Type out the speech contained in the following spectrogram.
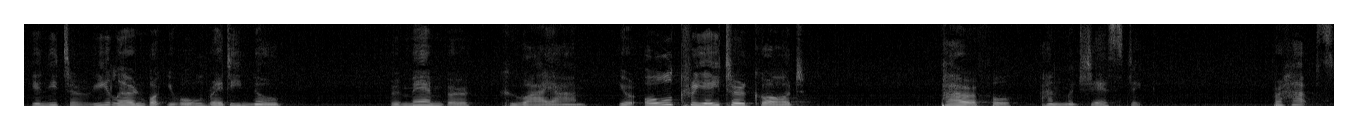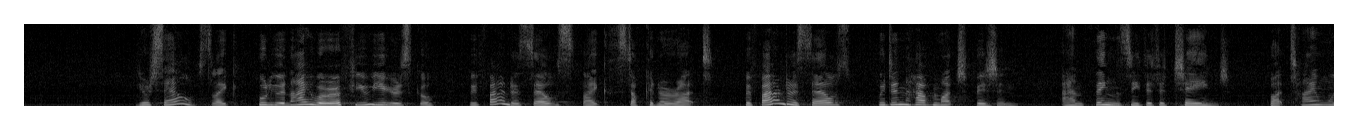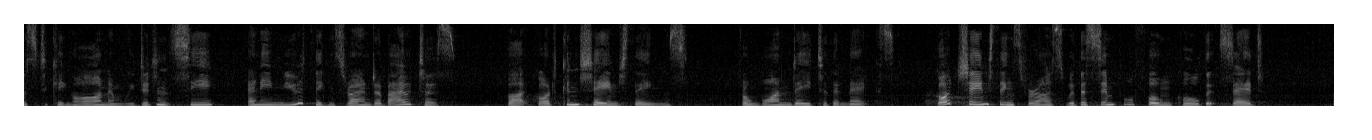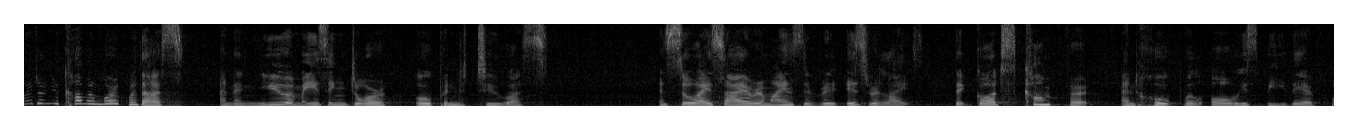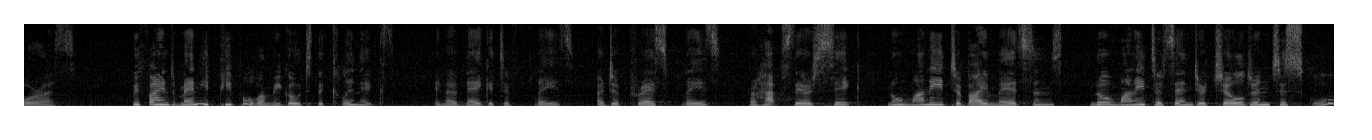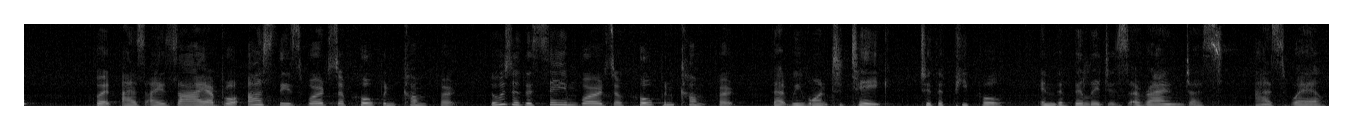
you need to relearn what you already know. Remember who I am, your all creator God, powerful and majestic. Perhaps yourselves, like Julio and I were a few years ago, we found ourselves like stuck in a rut. We found ourselves, we didn't have much vision and things needed to change. But time was ticking on and we didn't see any new things round about us. But God can change things from one day to the next. God changed things for us with a simple phone call that said, Why don't you come and work with us? And a new amazing door opened to us. And so Isaiah reminds the Israelites that God's comfort and hope will always be there for us. We find many people when we go to the clinics in a negative place, a depressed place. Perhaps they're sick, no money to buy medicines, no money to send your children to school. But as Isaiah brought us these words of hope and comfort, those are the same words of hope and comfort that we want to take to the people in the villages around us as well.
